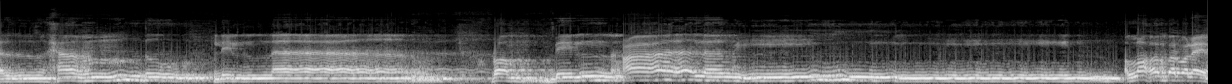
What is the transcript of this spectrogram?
আলহামদুলিল্লাহ রব্বিল আলামিন। আল্লাহ আকবার বলেন।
